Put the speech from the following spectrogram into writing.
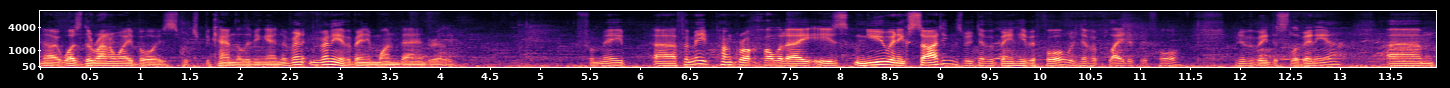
No, it was The Runaway Boys, which became The Living End. We've only ever been in one band, really. For me, uh, for me, Punk Rock Holiday is new and exciting because we've never been here before. We've never played it before. We've never been to Slovenia. Um,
